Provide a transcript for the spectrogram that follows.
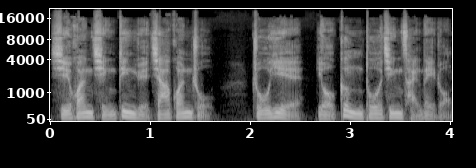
喜欢请订阅加关注，主页有更多精彩内容。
